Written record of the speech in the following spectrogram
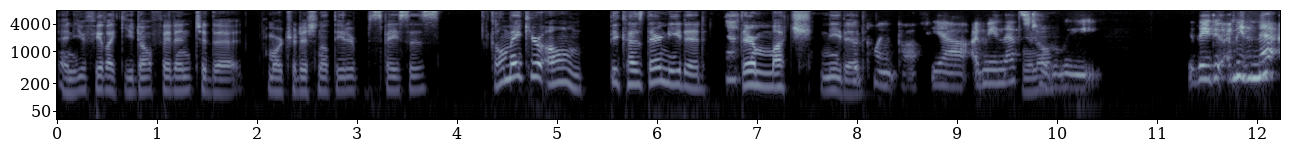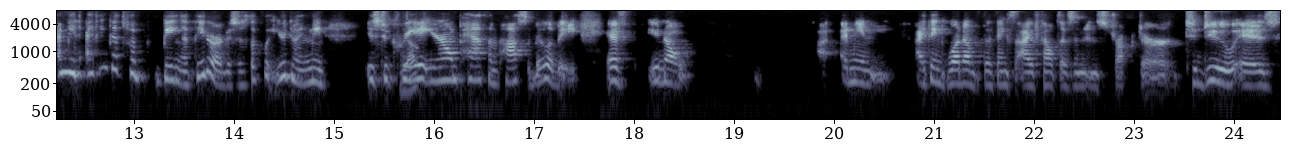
and you feel like you don't fit into the more traditional theater spaces, go make your own because they're needed. They're much Good needed. point, Puff. Yeah, I mean that's You know? totally. They do. I mean, and that. I mean, I think that's what being a theater artist is. Look what you're doing. I mean, is to create your own path and possibility. If you know, I mean, I think one of the things I felt as an instructor to do is,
